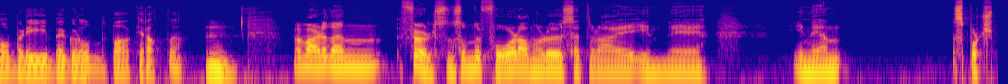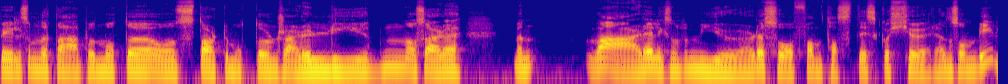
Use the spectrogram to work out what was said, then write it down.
å bli beglodd bak rattet. Mm. Men hva er det den følelsen som du får da når du setter deg inn i, inn i en sportsbil som dette her, på en måte, og starter motoren, så er det lyden, og så er det Men hva er det liksom som gjør det så fantastisk å kjøre en sånn bil?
